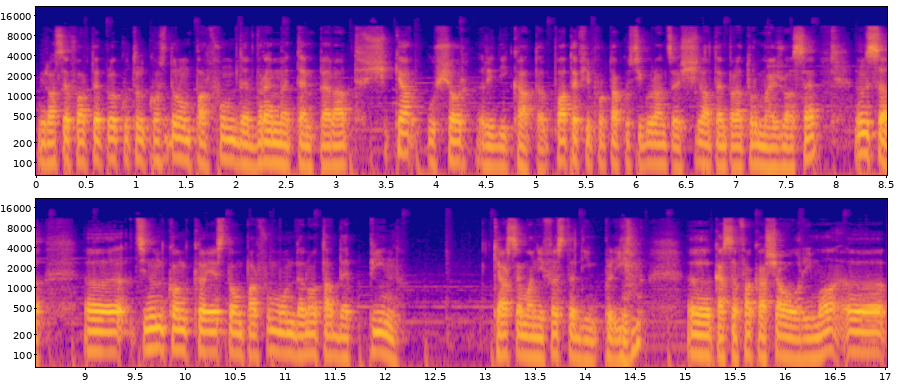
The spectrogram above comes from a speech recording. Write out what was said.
miroase foarte plăcut, îl consider un parfum de vreme temperat și chiar ușor ridicată. Poate fi purtat cu siguranță și la temperaturi mai joase, însă uh, ținând cont că este un parfum unde nota de pin chiar se manifestă din plin, uh, ca să facă așa o rimă. Uh,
